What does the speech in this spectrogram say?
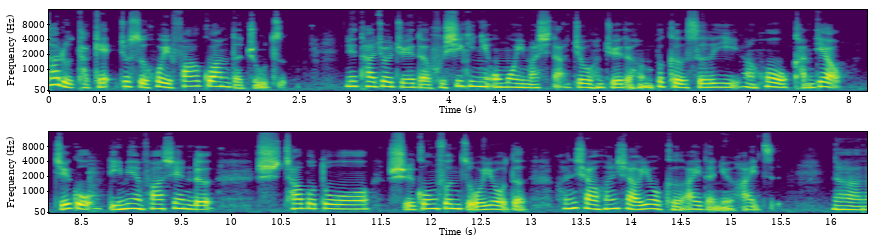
光る竹，就是会发光的竹子。 因为他就觉得不思議に思いました，就觉得很不可思议，然后砍掉，结果里面发现了差不多十公分左右的很小很小又可爱的女孩子。那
